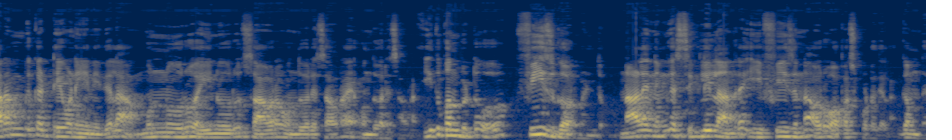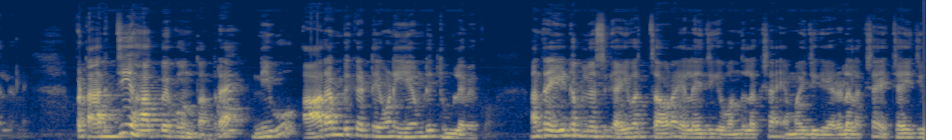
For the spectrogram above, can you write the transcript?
ಆರಂಭಿಕ ಠೇವಣಿ ಏನಿದೆಯಲ್ಲ, ಮುನ್ನೂರು, ಐನೂರು, ಸಾವಿರ, ಒಂದೂವರೆ ಸಾವಿರ ಒಂದೂವರೆ ಸಾವಿರ. ಇದು ಬಂದ್ಬಿಟ್ಟು ಫೀಸ್ ಗೌರ್ಮೆಂಟ್ ನಾಳೆ ನಿಮಗೆ ಸಿಗ್ಲಿಲ್ಲ ಅಂದ್ರೆ ಈ ಫೀಸ್ ಅನ್ನ ಅವರು ವಾಪಸ್ ಕೊಡೋದಿಲ್ಲ, ಗಮನದಲ್ಲಿರಲಿ. ಬಟ್ ಅರ್ಜಿ ಹಾಕಬೇಕು ಅಂತಂದ್ರೆ ನೀವು ಆರಂಭಿಕ ಠೇವಣಿ ಎಂ ಡಿ ತುಂಬಲೇಬೇಕು. ಅಂದ್ರೆ ಇ ಡಬ್ಲ್ಯೂ ಎಸ್ಗೆ ಐವತ್ತು ಸಾವಿರ ಎಲ್ ಐ ಜಿಗೆ ಒಂದು ಲಕ್ಷ ಎಂ ಐ ಜಿಗೆ ಎರಡು ಲಕ್ಷ ಎಚ್ ಐ ಜಿ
